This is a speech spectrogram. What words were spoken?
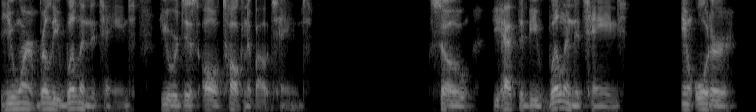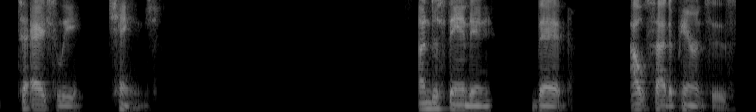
you weren't really willing to change. You were just all talking about change. So you have to be willing to change in order to actually change. Understanding that outside appearances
